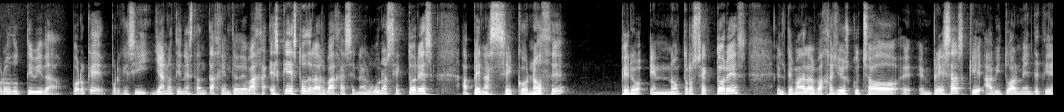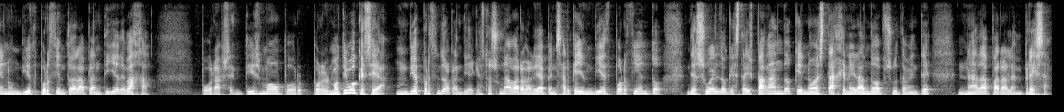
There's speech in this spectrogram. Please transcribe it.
productividad. ¿Por qué? Porque si ya no tienes tanta gente de baja, es que esto de las bajas en algunos sectores apenas se conoce, pero en otros sectores el tema de las bajas yo he escuchado eh, empresas que habitualmente tienen un 10% de la plantilla de baja. Por absentismo, por, por el motivo que sea, un 10% de la plantilla, que esto es una barbaridad. Pensar que hay un 10% de sueldo que estáis pagando que no está generando absolutamente nada para la empresa.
